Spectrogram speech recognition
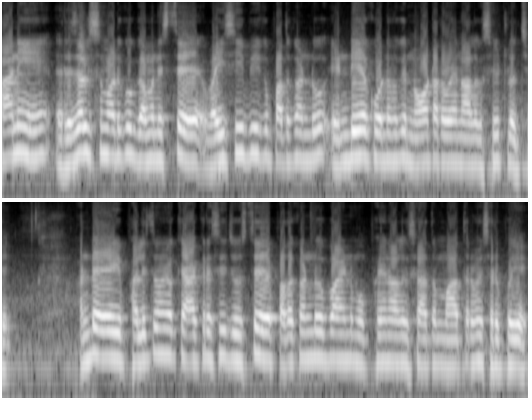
కానీ రిజల్ట్స్ మటుకు గమనిస్తే వైసీపీకి పదకొండు ఎన్డీఏ కూటమికి నూట అరవై నాలుగు సీట్లు వచ్చాయి. అంటే ఈ ఫలితం యొక్క యాక్యురసీ చూస్తే పదకొండు పాయింట్ ముప్పై నాలుగు శాతం మాత్రమే సరిపోయాయి.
